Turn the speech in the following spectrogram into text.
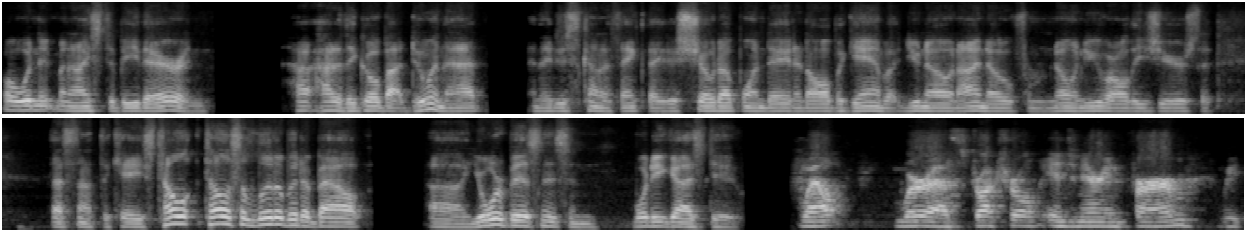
well, wouldn't it be nice to be there? And how, how do they go about doing that? And they just kind of think they just showed up one day and it all began. But you know, and I know from knowing you all these years that that's not the case. Tell tell us a little bit about uh, your business and what do you guys do? Well, we're a structural engineering firm. We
